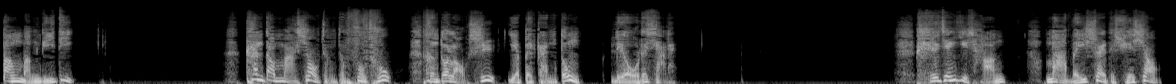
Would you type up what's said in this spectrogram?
帮忙犁地，看到马校长的付出，很多老师也被感动留了下来。时间一长，马维帅的学校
